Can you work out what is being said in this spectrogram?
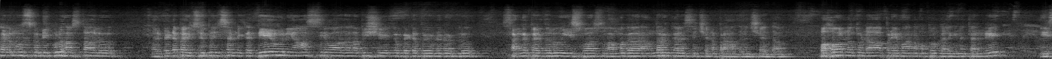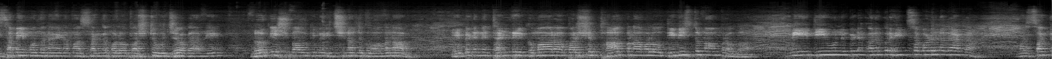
కళ్ళు మూసుకుని మీ కుడి హస్తాలు మరి బిడ్డపై చూపించండి. ఇక దేవుని ఆశీర్వాదాల అభిషేకం బిడ్డపై ఉండనట్లు సంఘ పెద్దలు విశ్వాసులు అమ్మగారు అందరం కలిసి చిన్న ప్రార్థన చేద్దాం. బహోన్నతుడా ప్రేమ నమ్మకం కలిగిన తండ్రి ఈ సమయం ముందు నాయన మా సంఘములో ఫస్ట్ ఉద్యోగాన్ని లోకేష్ బాబుకి మీరు ఇచ్చినందుకు వందనాలు. ఈ బిడ్డని తండ్రి కుమార పరిశుద్ధాత్మనామలో దీవిస్తున్నాం ప్రభా. మీ దీవుని బిడ్డకు అనుగ్రహించబడునుగాక. మా సంఘ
